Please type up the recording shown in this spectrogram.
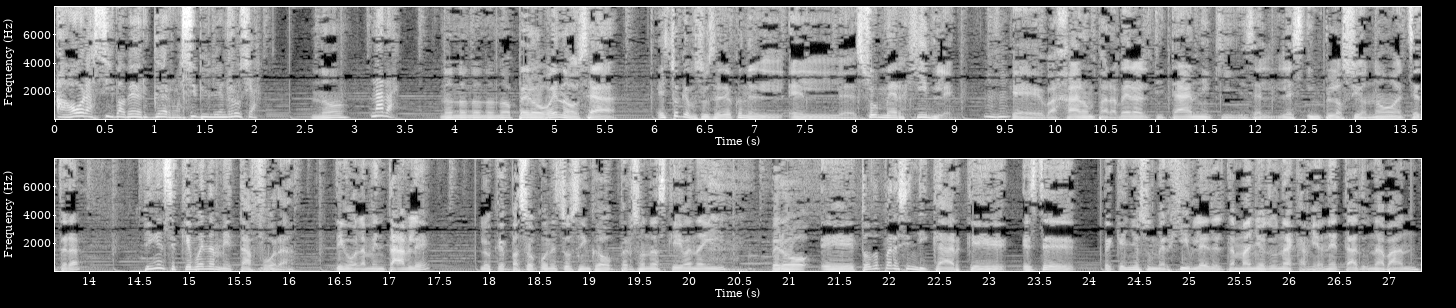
ahora sí va a haber guerra civil en Rusia. No, Nada. no, no, no, no, no. Pero bueno, o sea, esto que sucedió con el, el sumergible, que bajaron para ver al Titanic y se les implosionó, etcétera. Fíjense qué buena metáfora. Digo, lamentable lo que pasó con estos cinco personas que iban ahí, pero eh, todo parece indicar que este pequeño sumergible del tamaño de una camioneta, de una van,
